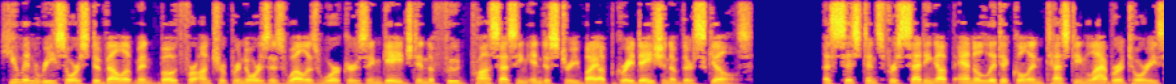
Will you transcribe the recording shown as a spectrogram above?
Human resource development both for entrepreneurs as well as workers engaged in the food processing industry by upgradation of their skills. Assistance for setting up analytical and testing laboratories,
